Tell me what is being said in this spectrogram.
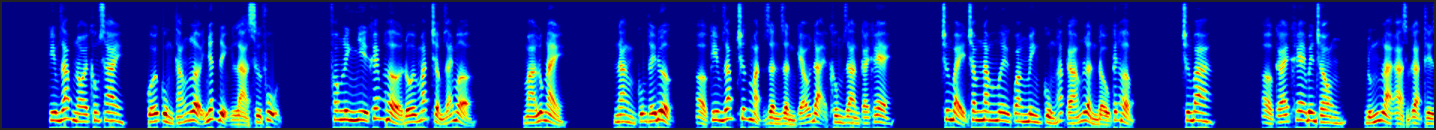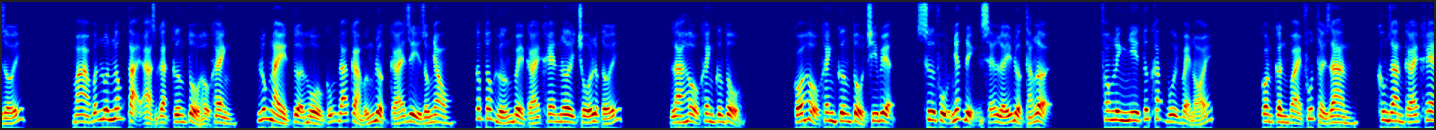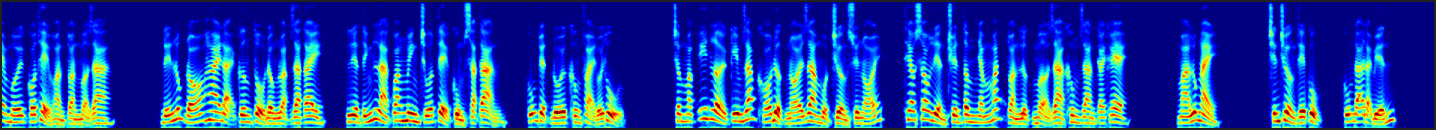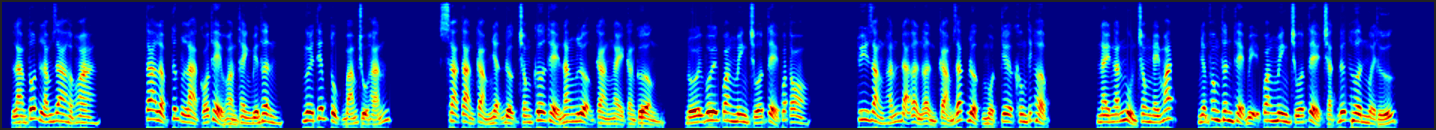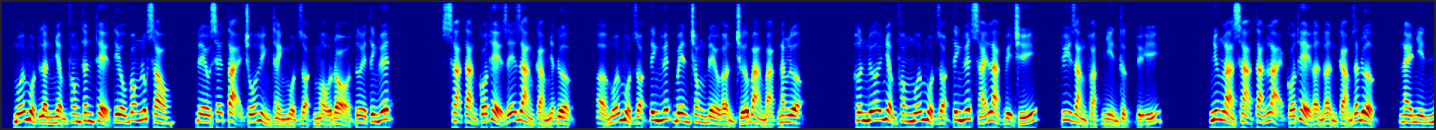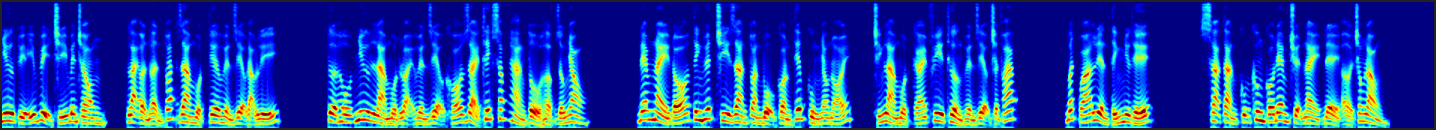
Kim Giáp nói không sai, cuối cùng thắng lợi nhất định là sư phụ. Phong Linh Nhi khép hở đôi mắt chậm rãi mở. Mà lúc này, nàng cũng thấy được, ở Kim Giáp trước mặt dần dần kéo đại không gian cái khe. Chương 750 Quang Minh cùng Hắc Ám lần đầu kết hợp. Chương 3. Ở cái khe bên trong, đúng là Asgard thế giới. Mà vẫn luôn ngốc tại Asgard cương tổ hậu khanh, lúc này tựa hồ cũng đã cảm ứng được cái gì giống nhau, cấp tốc hướng về cái khe nơi chỗ lực tới. Là hậu khanh cương tổ. Có hậu khanh cương tổ chi viện, sư phụ nhất định sẽ lấy được thắng lợi. Phong Linh Nhi tức khắc vui vẻ nói. Còn cần vài phút thời gian, không gian cái khe mới có thể hoàn toàn mở ra. Đến lúc đó hai đại cương tổ đồng loạt ra tay, liền tính là quang minh chúa tể cùng xạ tản, cũng tuyệt đối không phải đối thủ. Trầm mặc ít lời kim giáp khó được nói ra một trường xuyên nói, theo sau liền chuyên tâm nhắm mắt toàn lực mở ra không gian cái khe. Mà lúc này, chiến trường thế cục, cũng đã đại biến. Làm tốt lắm ra hợp hoa. Ta lập tức là có thể hoàn thành biến thân, ngươi tiếp tục bám chủ hắn. Xạ tản cảm nhận được trong cơ thể năng lượng càng ngày càng cường, đối với quang minh chúa tể quá to. Tuy rằng hắn đã ẩn ẩn cảm giác được một tia không thích hợp. Này ngắn ngủn trong nháy mắt, nhậm phong thân thể bị quang minh chúa tể chặt đứt hơn 10 thứ. Mỗi một lần nhậm phong thân thể tiêu vong lúc sau, đều sẽ tại chỗ hình thành một giọt màu đỏ tươi tinh huyết. Xạ tản có thể dễ dàng cảm nhận được, ở mỗi một giọt tinh huyết bên trong đều ẩn chứa bàng bạc năng lượng. Hơn nữa nhậm phong mỗi một giọt tinh huyết sái lạc vị trí, tuy rằng thoạt nhìn thực tùy ý. Nhưng là xạ tản lại có thể ẩn ẩn cảm giác được, này nhìn như tùy ý vị trí bên trong, lại ẩn ẩn toát ra một tia huyền diệu đạo lý. Tựa hồ như là một loại huyền diệu khó giải thích sắp hàng tổ hợp giống nhau. Đêm này đó tinh huyết chi gian toàn bộ còn tiếp cùng nhau nói, chính là một cái phi thường huyền diệu trận pháp. Bất quá liền tính như thế. Sạ tản cũng không có đem chuyện này để ở trong lòng.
